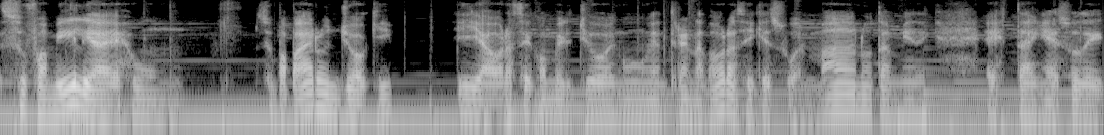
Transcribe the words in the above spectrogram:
su familia es un... Su papá era un jockey y ahora se convirtió en un entrenador, así que su hermano también está en eso de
